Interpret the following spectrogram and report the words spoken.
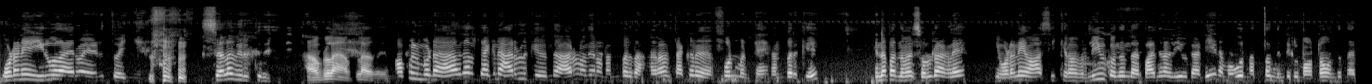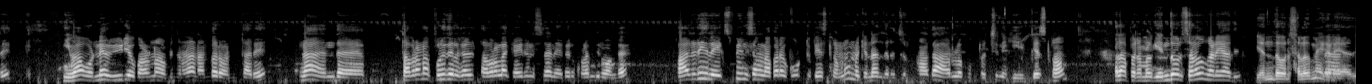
உடனே இருபதாயிரம் ரூபாய் எடுத்து வைங்க. செலவு இருக்குது. அவ்வளோ அது. அப்படின்னு போட்டேன் அதனால டக்குனு அருளுக்கு வந்து அருள் வந்து என்னோட நண்பர் தான். அதனால டக்குன்னு ஃபோன் பண்ணிட்டேன் நண்பருக்கு. என்னப்பா இந்த மாதிரி சொல்றாங்களே? நீ உடனே வாசிக்கிறோம் அவர் லீவுக்கு வந்து பாஞ்சு நாள் லீவு காட்டி நம்ம ஊர் நத்தம் திண்டுக்கல் மாவட்டம் வந்திருந்தாரு. நீ வா உடனே வீடியோ பண்ணணும் அப்படின்னு சொன்னா நண்பர் வந்துட்டாரு. ஏன்னா இந்த தவறான புரிதல்கள் தவறான கைடன்ஸ்ல நிறைய பேர் குழம்பிடுவாங்க. ஆல்ரெடி இதில் எக்ஸ்பீரியன்ஸ் நபரை கூப்பிட்டு பேசணும்னா நமக்கு என்ன தெரிஞ்சிடும் அதான் அருளை கூப்பிட்டு வச்சு இன்னைக்கு பேசணும். அதான் அப்போ நம்மளுக்கு எந்த ஒரு செலவும் கிடையாது. எந்த ஒரு செலவுமே கிடையாது.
